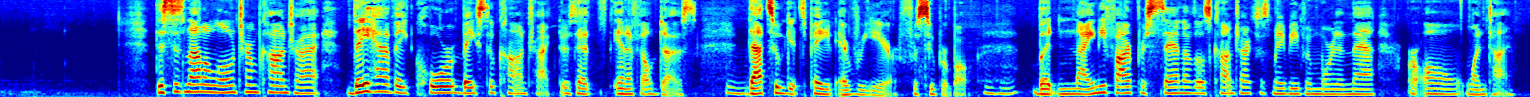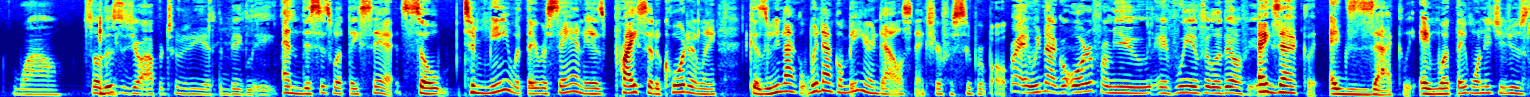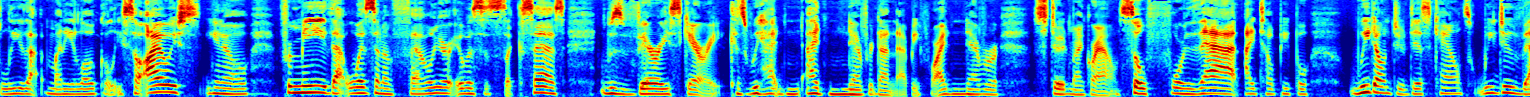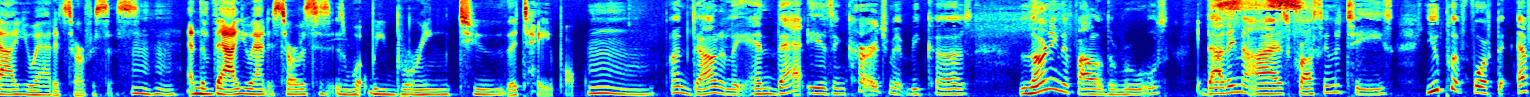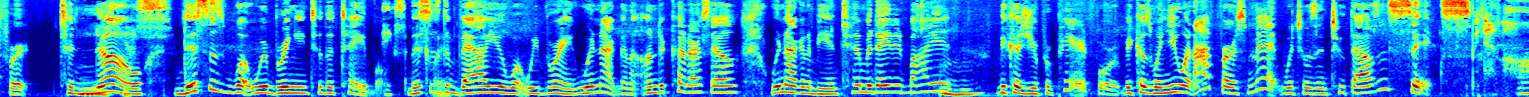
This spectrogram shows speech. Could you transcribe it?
This is not a long term contract. They have a core base of contractors that NFL does. Mm-hmm. That's who gets paid every year for Super Bowl. Mm-hmm. But 95% of those contractors, maybe even more than that, are all one time. Wow. So this is your opportunity at the big leagues. And this is what they said. So to me, what they were saying is price it accordingly because we're not we're not going to be here in Dallas next year for Super Bowl. right, and we're not going to order from you if we in Philadelphia. Exactly, exactly. And what they wanted you to do is leave that money locally. So I always, you know, for me, that wasn't a failure; it was a success. It was very scary because we had I'd never done that before. I'd never stood my ground. So for that, I tell people we don't do discounts. We do value added services, mm-hmm. and the value added services is what we bring to the table. Mm, undoubtedly. And that is encouragement because learning to follow the rules, dotting the I's, crossing the T's, you put forth the effort to know Yes. this is what we're bringing to the table. This is the value of what we bring. We're not going to undercut ourselves. We're not going to be intimidated by it Mm-hmm. because you're prepared for it. Because when you and I first met, which was in 2006,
